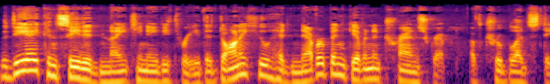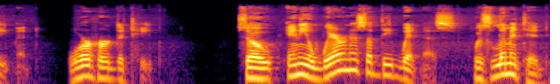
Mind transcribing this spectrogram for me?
The DA conceded in 1983 that Donahue had never been given a transcript of Trueblood's statement or heard the tape. So any awareness of the witness was limited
